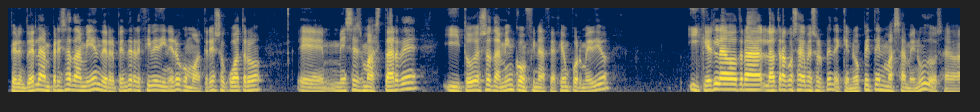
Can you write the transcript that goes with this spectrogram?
pero entonces la empresa también de repente recibe dinero como a 3 o 4 meses más tarde y todo eso también con financiación por medio. ¿Y qué es la otra, la otra cosa que me sorprende? Que no peten más a menudo. O sea,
